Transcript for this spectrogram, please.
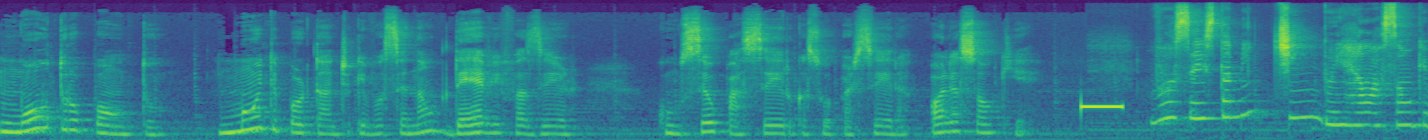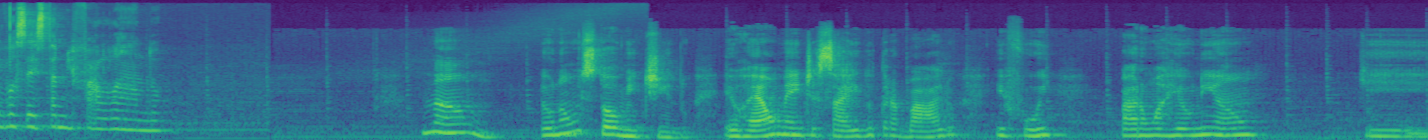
Um outro ponto muito importante que você não deve fazer com seu parceiro, com a sua parceira, olha só o que é. Você está mentindo em relação ao que você está me falando. Não, eu não estou mentindo. Eu realmente saí do trabalho e fui para uma reunião que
